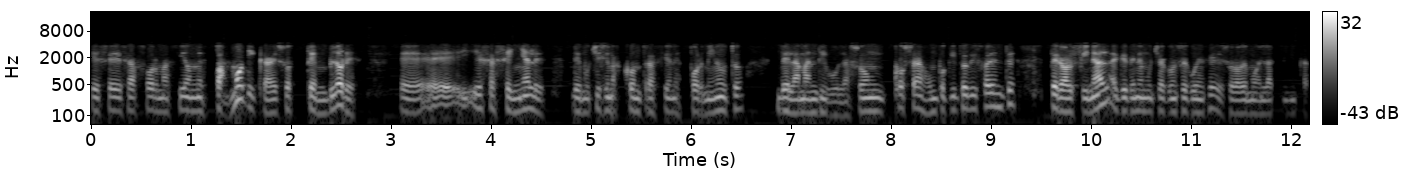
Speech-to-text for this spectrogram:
esa formación espasmódica, esos temblores eh, y esas señales de muchísimas contracciones por minuto de la mandíbula. Son cosas un poquito diferentes, pero al final hay que tener mucha consecuencia y eso lo vemos en la clínica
